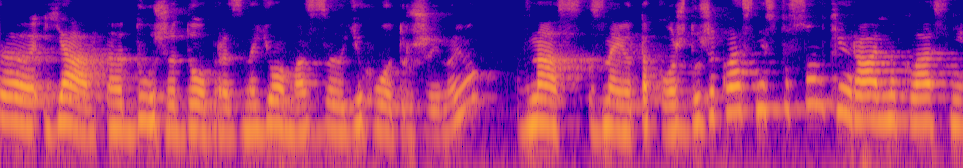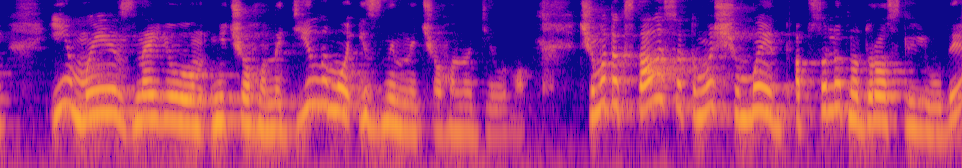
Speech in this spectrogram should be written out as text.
Е, Я е, дуже добре знайома з його дружиною. В нас з нею також дуже класні стосунки, реально класні, і ми з нею нічого не ділимо, і з ним нічого не ділимо. Чому так сталося? Тому що ми абсолютно дорослі люди.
